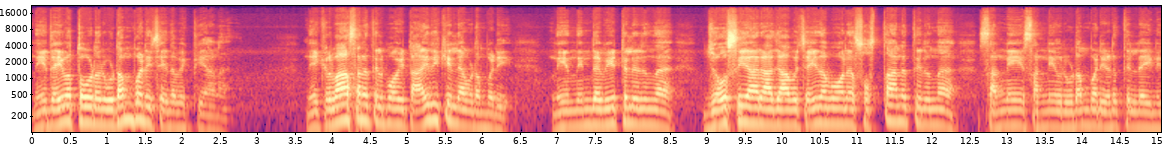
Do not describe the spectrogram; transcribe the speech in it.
നീ ദൈവത്തോടൊരു ഉടമ്പടി ചെയ്ത വ്യക്തിയാണ്. നീ കൃപാസനത്തിൽ പോയിട്ടായിരിക്കില്ല ഉടമ്പടി. നീ നിന്റെ വീട്ടിലിരുന്ന് ജോസിയ രാജാവ് ചെയ്ത പോലെ സ്വസ്ഥാനത്തിരുന്ന് സണ്ണി സണ്ണി ഒരു ഉടമ്പടി എടുത്തില്ല? ഇനി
